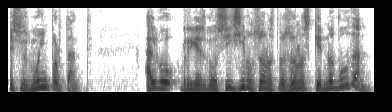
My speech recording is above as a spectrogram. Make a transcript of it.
Eso es muy importante. Algo riesgosísimo son las personas que no dudan,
